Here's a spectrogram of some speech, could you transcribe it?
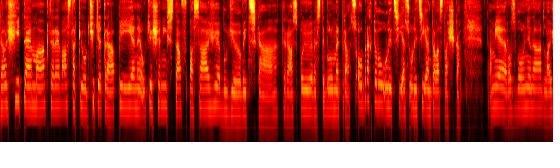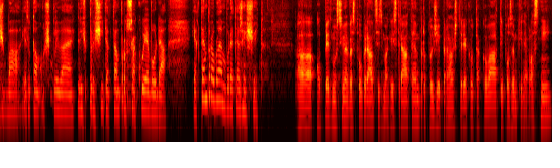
Další téma, které vás taky určitě trápí, je neutěšený stav pasáže Budějovická, která spojuje vestibul metra s Olbrachtovou ulicí a s ulicí Antala Staška. Tam je rozvolněná dlažba, je to tam ošklivé, když prší, tak tam prosakuje voda. Jak ten problém budete řešit? A opět musíme ve spolupráci s magistrátem, protože Praha 4 jako taková ty pozemky nevlastní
